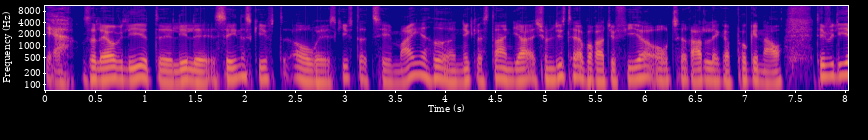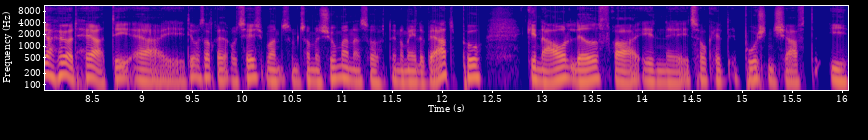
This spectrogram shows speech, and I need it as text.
Ja, så laver vi lige et øh, lille sceneskift og øh, skifter til mig. Jeg hedder Niklas Stein. Jeg er journalist her på Radio 4 og til rettelægger på Genau. Det vi lige har hørt her, det er øh, det var så et reportagebånd, som Thomas Schumann, altså den normale vært på Genau, lavede fra en, øh, et såkaldt Burschenschaft i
